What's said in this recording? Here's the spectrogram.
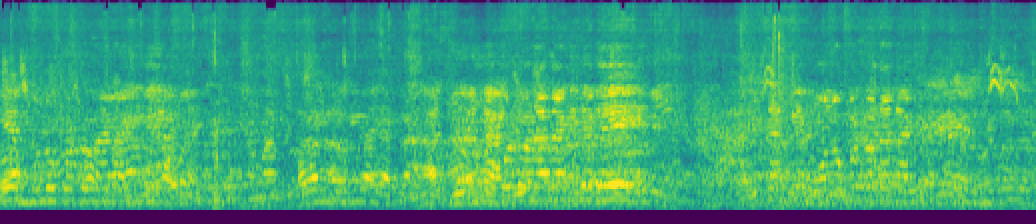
Thank you.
